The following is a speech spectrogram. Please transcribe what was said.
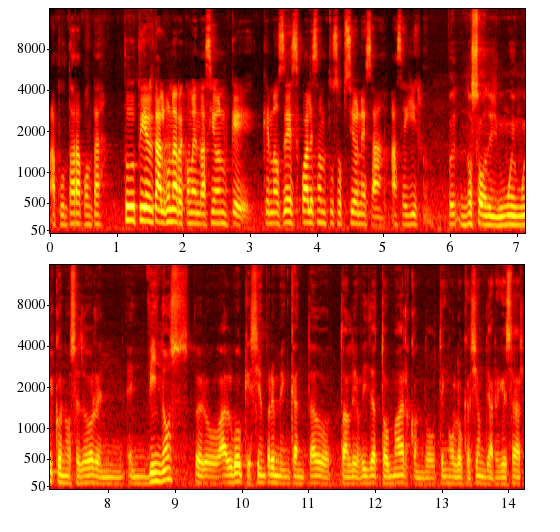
Apuntar, apuntar. ¿Tú tienes alguna recomendación que, que nos des? ¿Cuáles son tus opciones a, a seguir? Pues, No soy muy, muy conocedor en, en vinos, pero algo que siempre me ha encantado toda la vida tomar cuando tengo la ocasión de regresar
